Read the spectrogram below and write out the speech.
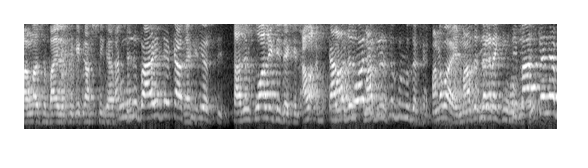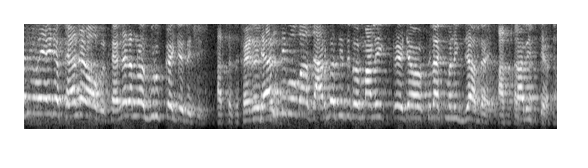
বাংলাদেশের বাইরে থেকে কাজ শিখে আসছে। কিন্তু বাইরে থেকে কাজ শিখে আসছি। কাজের কোয়ালিটি দেখেন। আবার মাঝে মাঝে গুলো দেখেন। মানো ভাই মাঝের জায়গাটা কি হবে? মাঝখানে আপনি ভাই এটা ফ্যানের হবে। ফ্যানের আমরা গ্রুপ কাইটে দিয়েছি। আচ্ছা আচ্ছা ফ্যানের ফ্যান দিব বা জারবাতি দিবে মালিক এটা ফ্ল্যাট মালিক যা দেয় আচ্ছা তার আচ্ছা, ইচ্ছা।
